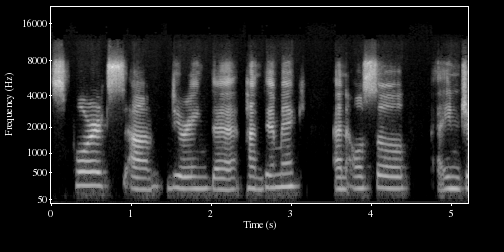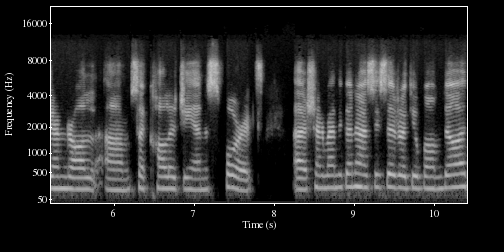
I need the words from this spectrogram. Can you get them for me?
sports um, during the pandemic and also in general um, psychology and sports. شنوندگان عزیز رادیو بامداد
